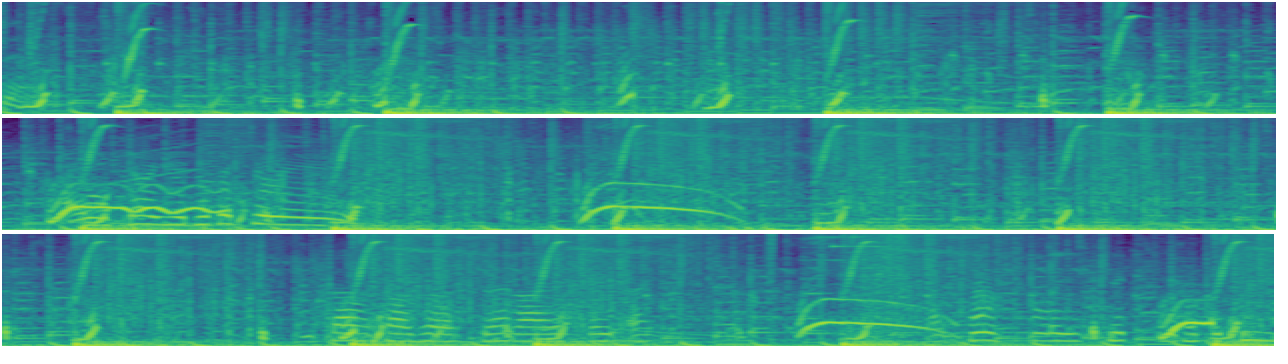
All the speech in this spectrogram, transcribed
Listen. Forcefully kick you the team.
